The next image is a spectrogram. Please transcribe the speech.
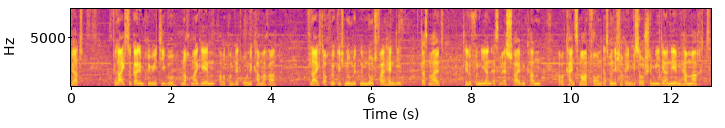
werde vielleicht sogar den Primitivo nochmal gehen, aber komplett ohne Kamera. Vielleicht auch wirklich nur mit einem Notfallhandy, dass man halt telefonieren, SMS schreiben kann, aber kein Smartphone. Dass man nicht noch irgendwie Social Media nebenher macht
